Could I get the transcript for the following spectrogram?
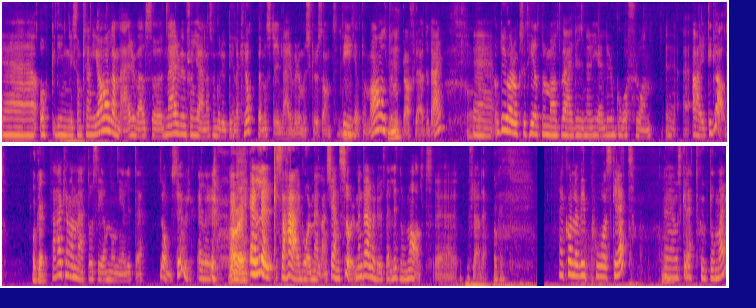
Eh, och din liksom kraniala nerv, alltså nerven från hjärnan som går ut i hela kroppen och styr nerver och muskler och sånt. Det är Mm. helt normalt och det är Mm. ett bra flöde där. Eh, och du har också ett helt normalt värde i när det gäller att gå från eh, arg till glad. Okej. För här kan man mäta och se om någon är lite långsur eller, right. eller så här går mellan känslor. Men där har du ett väldigt normalt eh, flöde. Okej. Här kollar vi på skelett Mm. eh, och skelettsjukdomar.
